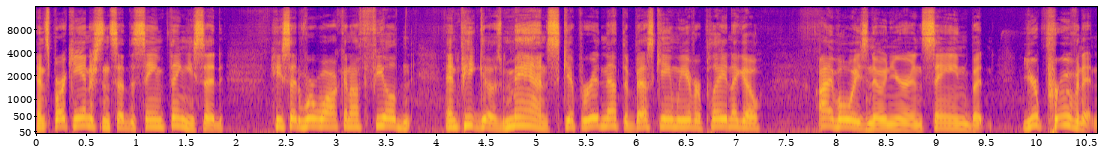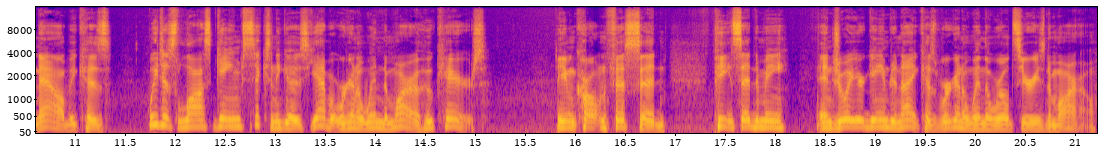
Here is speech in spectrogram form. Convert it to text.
And Sparky Anderson said the same thing. He said, he said, we're walking off the field and Pete goes, man, Skipper, isn't that the best game we ever played? And I go, I've always known you're insane, but you're proving it now because we just lost game six. And he goes, yeah, but we're going to win tomorrow. Who cares? Even Carlton Fisk said, Pete said to me, enjoy your game tonight because we're going to win the World Series tomorrow.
